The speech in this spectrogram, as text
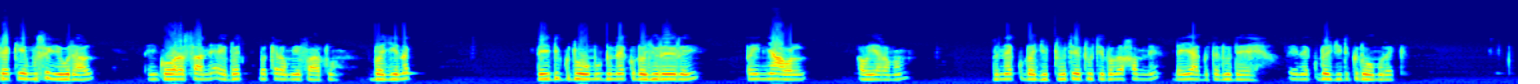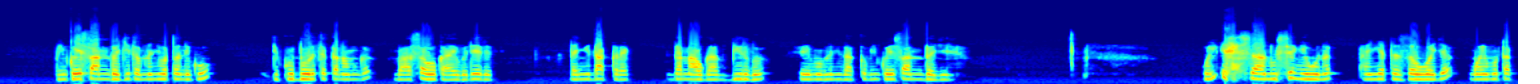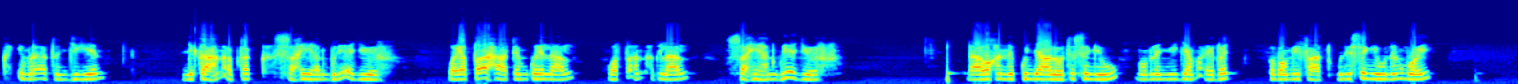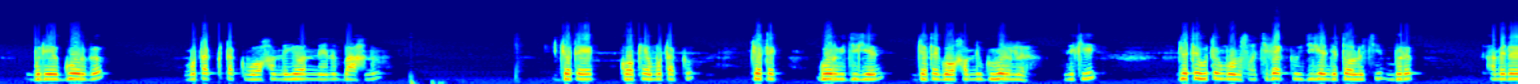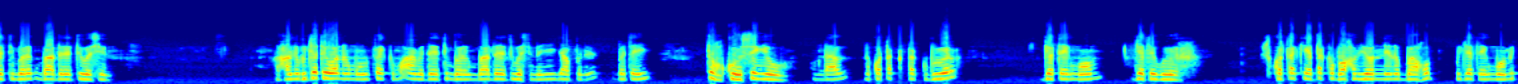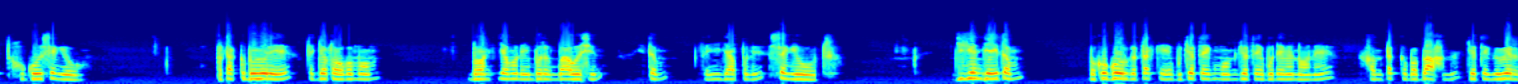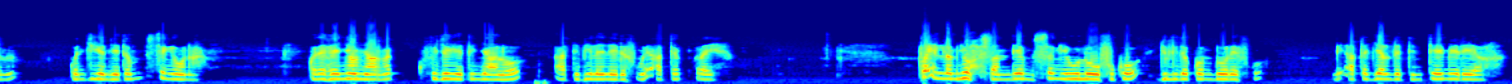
fekkee mu sëñewu daal dañ ko war a sànni ay doj ba keroog muy faatu doj yi nag day digg doomu du nekk doju rëy rëy bay ñaawal aw yaramam du nekk doju tuutee tuuti ba nga xam ne day yàgg te du dee day nekk doju digg doomu rek buñ koy sànni doj itam nañu wattandiku di ko dóor ca kanam nga mbaa sawukaay ba déedéet dañuy dàkk rek gannaaw ga ak biir ba yooyu moom la ñu dàkk buñ koy sànni doj yi wal ixsaanu sengewu nag an yatazawaja mooy mu takk imraatan jigéen nikaaxan ab takk saxiixan bu di aji wér wa yataaxaa tem koy laal wata an ak laal saxiixan guy aji wér daa wax ne ku njaaloo te sengewu moom la ñuy jam ay doj ba ba muy faat mu ne sengewu nag mooy bu dee góor ga mu takk takk boo xam ne yoon nee na baax na joteeg kookee mu takk joteeg góor gi jigéen jote goo xam ne gu wér la ni ki jote wut ak moom sax ci fekk jigéen ji toll ci mbërëg amee dereti mbërëg mbaa dereti wasin nga xam ne bu jote woon ak moom fekk mu amee dereti mbërëg mbaa dereti wasin dañuy jàpp ne ba tey taxu koo séngewu moom daal na ko takk-takk bu wér joteeg moom jote gu wér su ko takkee takk boo xam yoon nee na baaxut bu joteeg moom it taxu koo séngewu bu takk ba wéree te jotoo ko moom doon ci jamono yi mbërëg mbaa wasin itam dañuy jàpp ne sangewut jigéen ja itam ba ko góor ga takkee bu joteeg moom jotee bu demee noonee xam takk ba baax na jotee ga wér na kon jigéen ja itam sangewu na ko defee ñoom ñaar nag ku fi jógee ti njaaloo àtte bii lañ lay def muy àtte rey fa in lam yuxsan ndéem sangewuloo fu ko julli de kon dóoreef ko bi atta jaldatin téeméeri yar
